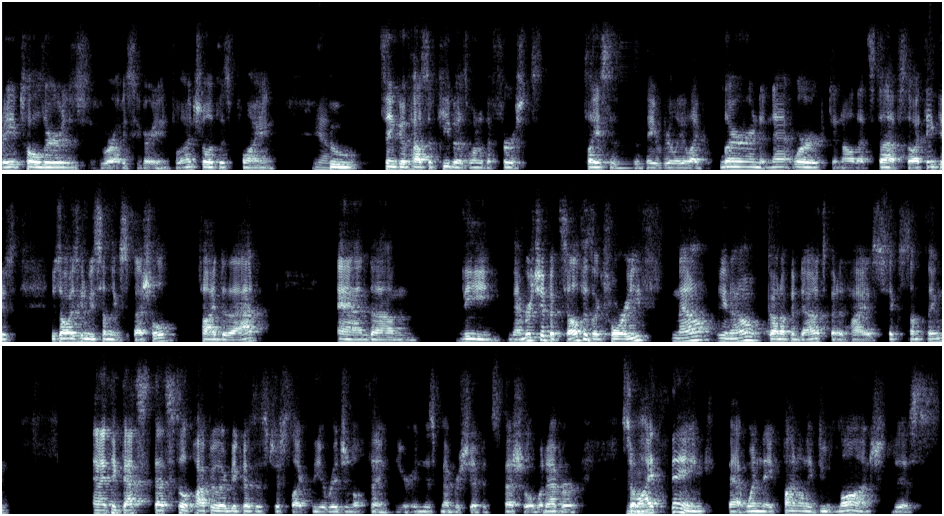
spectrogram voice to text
Apes holders who are obviously very influential at this point, yeah. who think of House of Kiba as one of the first places that they really like learned and networked and all that stuff. So I think there's there's always going to be something special tied to that. And um, the membership itself is like four ETH now. You know, gone up and down. It's been as high as six something. And I think that's that's still popular because it's just like the original thing. You're in this membership. It's special, whatever. So mm-hmm. I think that when they finally do launch this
